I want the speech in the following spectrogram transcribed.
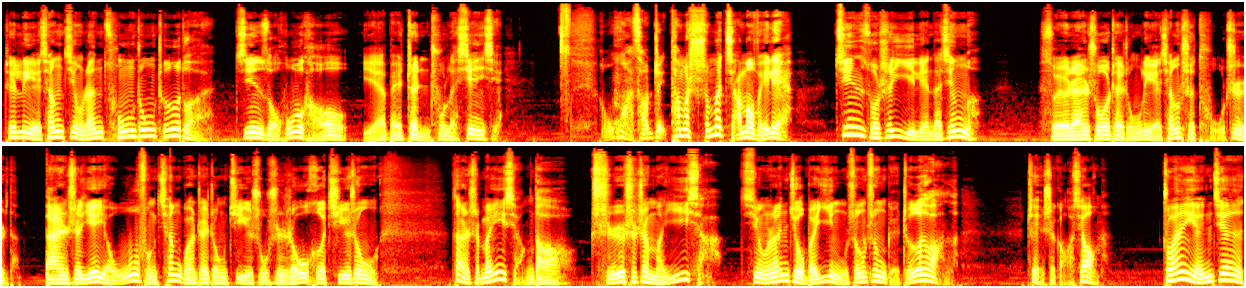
这猎枪竟然从中折断，金锁虎口也被震出了鲜血。我操！这他妈什么假冒伪劣？金锁是一脸的惊愕。虽然说这种猎枪是土制的，但是也有无缝枪管这种技术是糅合其中。但是没想到，只是这么一下，竟然就被硬生生给折断了。这是搞笑吗？转眼间，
